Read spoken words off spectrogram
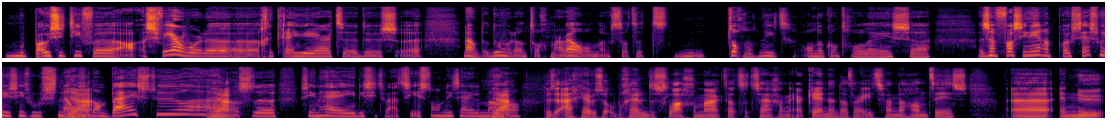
moet positieve sfeer worden gecreëerd. dus nou, dat doen we dan toch maar wel, ondanks dat het toch nog niet onder controle is. Het is een fascinerend proces hoe je ziet hoe snel ze dan bijsturen. Als ze zien, hé, hey, die situatie is nog niet helemaal. Ja. Dus eigenlijk hebben ze op een gegeven moment de slag gemaakt dat ze het zijn gaan erkennen dat er iets aan de hand is. Uh, en nu,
